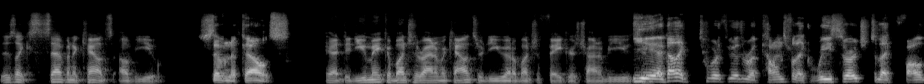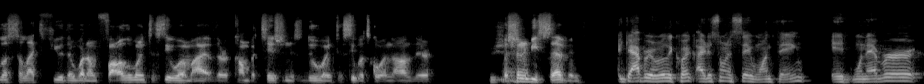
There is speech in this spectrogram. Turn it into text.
There's like seven accounts of you. Seven accounts. Yeah. Did you make a bunch of random accounts or do you got a bunch of fakers trying to be used? Yeah, I got like two or three other accounts for like research to like follow the select few that what I'm following to see what my other competition is doing to see what's going on there. But shouldn't be seven. Gabriel, really quick, I just want to say one thing. If whenever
